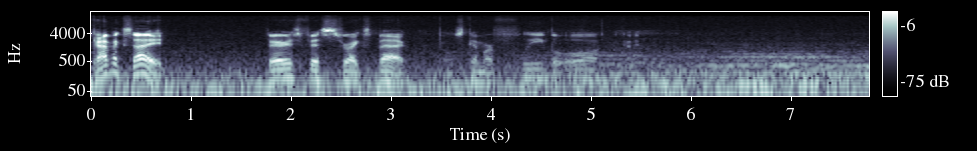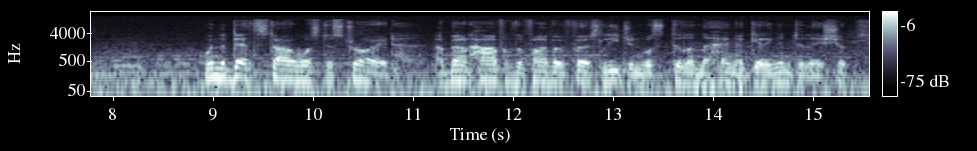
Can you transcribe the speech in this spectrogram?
Kind of excited. Vader's Fist Strikes Back. Skimmer Flee, but... Oh, okay. When the Death Star was destroyed, about half of the 501st Legion was still in the hangar getting into their ships.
